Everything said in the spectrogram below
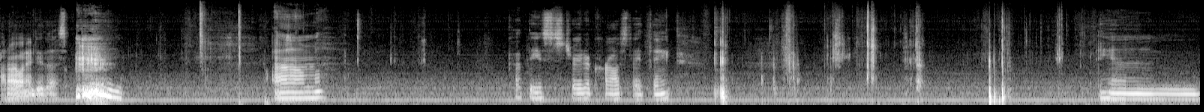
how do I want to do this? um, cut these straight across, I think. And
